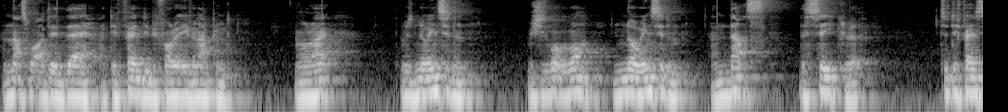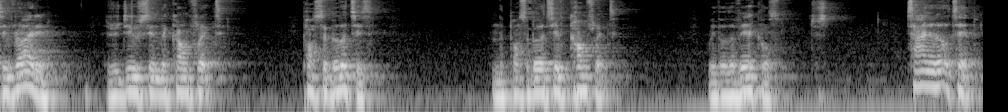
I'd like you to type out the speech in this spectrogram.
And that's what I did there. I defended before it even happened. All right? There was no incident, which is what we want. No incident. And that's the secret to defensive riding, reducing the conflict possibilities and the possibility of conflict with other vehicles. Just tiny little tip,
